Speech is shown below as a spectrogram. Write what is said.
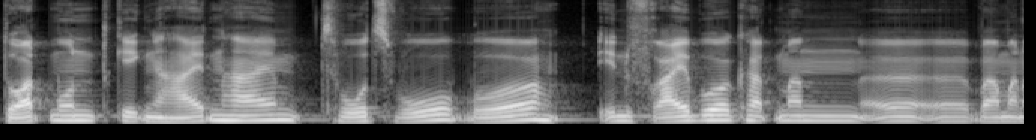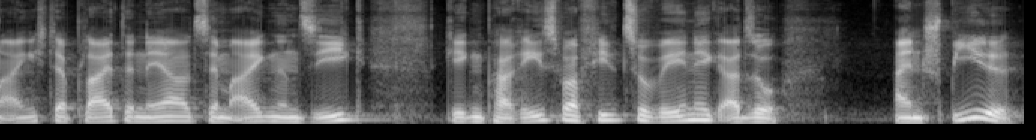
Dortmund gegen Heidenheim 2-2, boah, in Freiburg hat man, äh, äh, war man eigentlich der Pleite näher als dem eigenen Sieg. Gegen Paris war viel zu wenig. Also ein Spiel,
